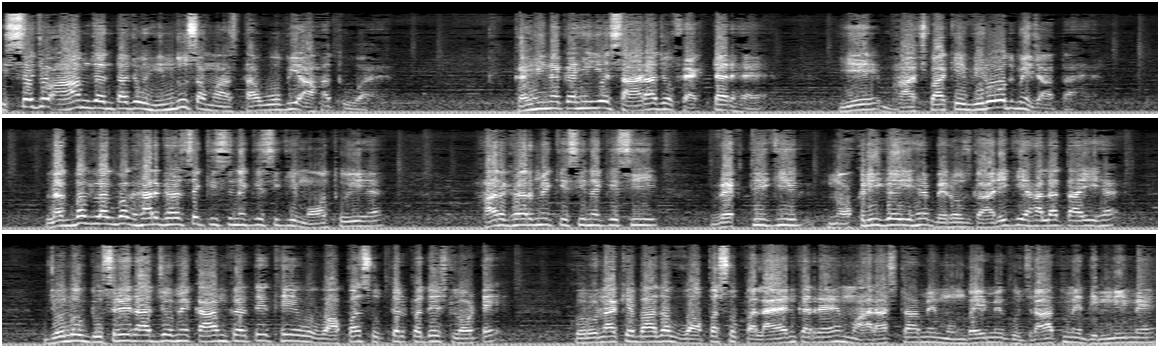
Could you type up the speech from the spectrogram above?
इससे जो आम जनता, जो हिंदू समाज था, वो भी आहत हुआ है। कहीं ना कहीं ये सारा जो फैक्टर है, ये भाजपा के विरोध में जाता है। लगभग लगभग हर घर से किसी न किसी की मौत हुई है। हर घर में किसी न किसी व्यक्ति की नौकरी गई है, बेरोजगारी की हालत आई है। जो लोग दूसरे राज्यों में काम करते थे, वो वापस उत्तर प्रदेश लौटे। कोरोना के बाद अब वापस वो पलायन कर रहे हैं। महाराष्ट्र में, मुंबई में, गुजरात में, दिल्ली में,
